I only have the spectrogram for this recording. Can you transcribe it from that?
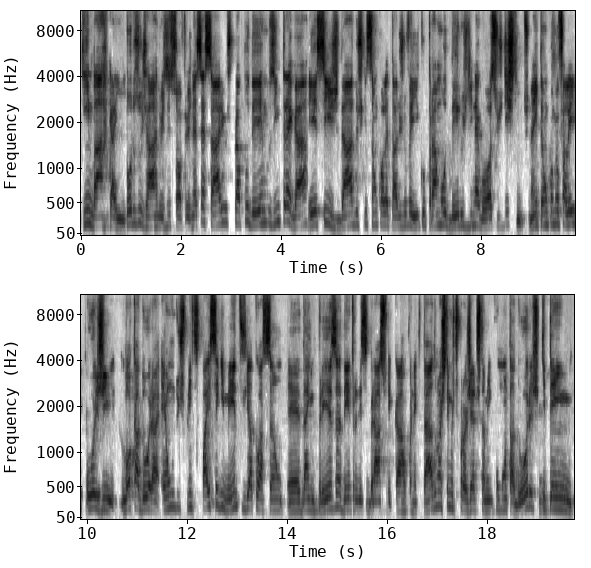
que embarca aí todos os hardwares e softwares necessários para podermos entregar esses dados que são coletados do veículo para modelos de negócios distintos. Né? Então, como eu falei, hoje locadora é um dos principais segmentos de atuação é, da empresa dentro desse braço de carro conectado. Nós temos projetos também com montadoras que têm,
